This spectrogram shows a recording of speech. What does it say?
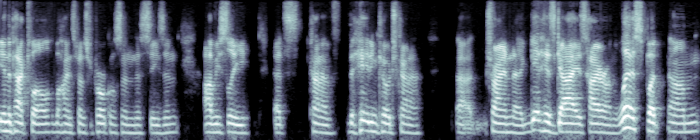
in the Pac-12 behind Spencer Torkelson this season. Obviously, that's kind of the hitting coach kind of uh, trying to get his guys higher on the list, but um,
